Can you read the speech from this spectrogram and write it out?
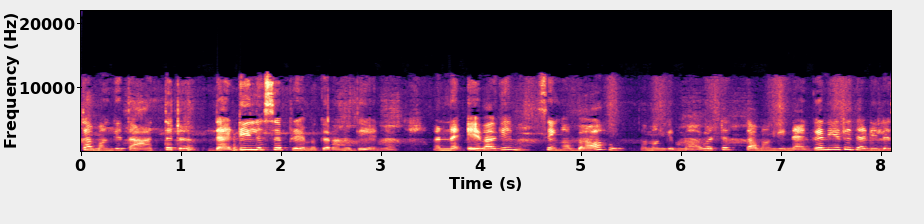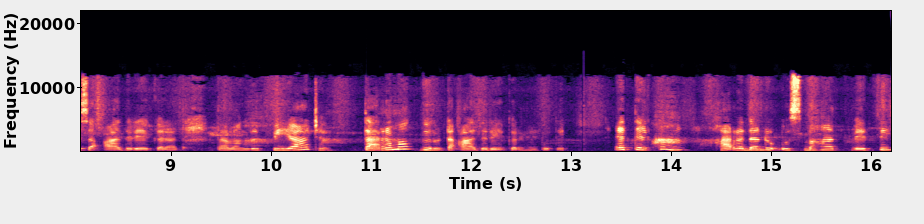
තමන්ගේ තාත්තට දැඩි ලෙස ප්‍රේම කරන දියණියක්. අන්න ඒ වගේම සිංහ බාහු තමන්ගේ මවට තමන්ගේ නැගණියට දැඩි ලෙස ආදරය කළත් තමන්ගේ පියාට තරමක් දුරට ආදරය කරන පුතේ. ඒත් එක්කම හරදඬු උස්මහත් වෙද්දී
